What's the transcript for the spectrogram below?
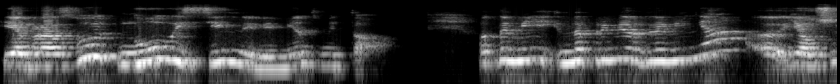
и образует новый сильный элемент металла. Вот, например, для меня, э, я уже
